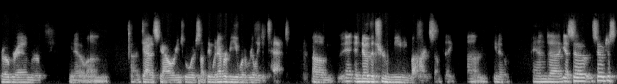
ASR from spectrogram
program or, you know, um, data scouring tool or something would ever be able to really detect um, and, and, know the true meaning behind something. Um, you know, and uh, yeah, so so just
